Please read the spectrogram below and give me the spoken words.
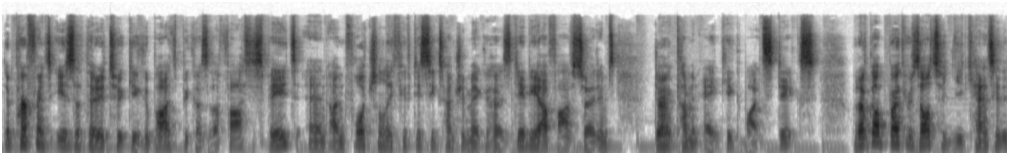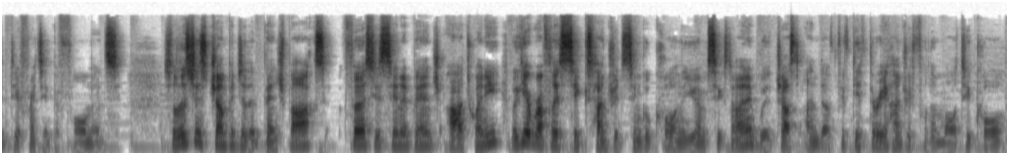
The preference is the 32 gigabytes because of the faster speeds, and unfortunately 5600 MHz DDR5 SODIMMs don't come in 8 gigabyte sticks. But I've got both results so you can see the difference in performance. So let's just jump into the benchmarks. First is Cinebench R20. We get roughly 600 single core on the UM690 with just under 5300 for the multi-core.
